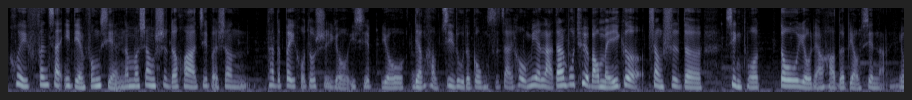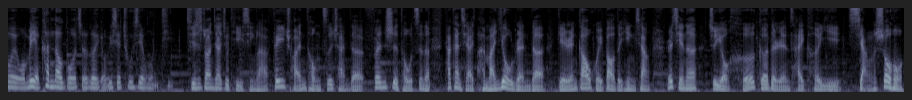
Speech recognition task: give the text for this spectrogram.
会分散一点风险。那么上市的话，基本上。它的背后都是有一些有良好记录的公司在后面啦，当然不确保每一个上市的信托。都有良好的表现呐，因为我们也看到过这个有一些出现问题。其实专家就提醒了，非传统资产的分式投资呢，它看起来还蛮诱人的，给人高回报的印象，而且呢，只有合格的人才可以享受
